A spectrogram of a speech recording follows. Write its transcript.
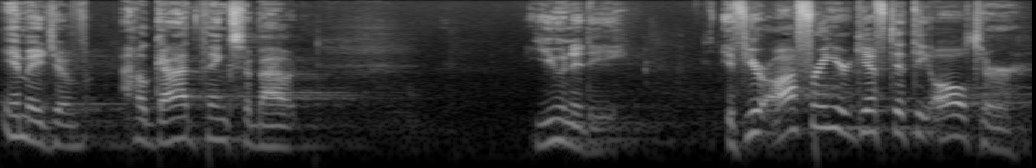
image of how God thinks about unity. If you're offering your gift at the altar,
